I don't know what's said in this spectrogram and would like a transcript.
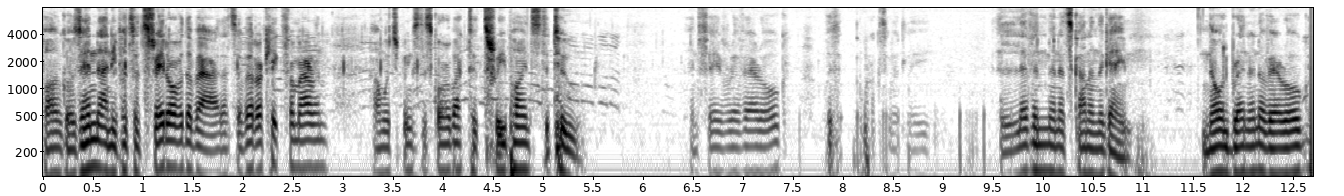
ball goes in, and he puts it straight over the bar. That's a better kick from Aaron, and which brings the score back to three points to two in favour of Éire with approximately 11 minutes gone in the game. Noel Brennan of Éire Óg,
